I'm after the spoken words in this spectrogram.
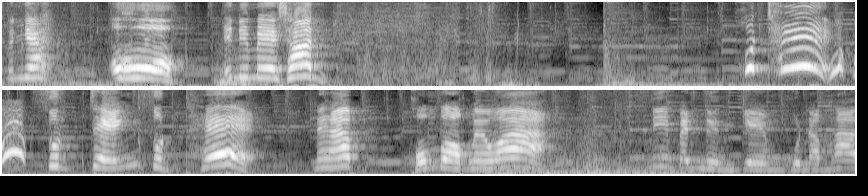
เป็นไง โอ้โหแอนิเมชันโคตรเท่ สุดเจ๋งสุดเท่ นะครับ ผมบอกเลยว่า นี่เป็นหนึ่งเกมคุณภาพ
